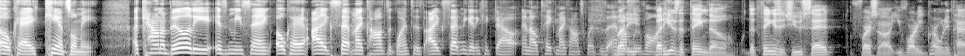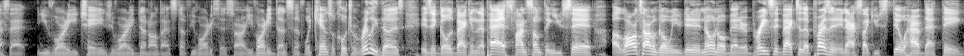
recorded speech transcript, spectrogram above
Okay, cancel me." Accountability is me saying, "Okay, I accept my consequences. I accept me getting kicked out, and I'll take my consequences and but I'll he- move on." but here's the thing though, the things that you said. First of all, you've already grown and past that. You've already changed. You've already done all that stuff. You've already said sorry. You've already done stuff. What cancel culture really does is it goes back into the past, finds something you said a long time ago when you didn't know no better, brings it back to the present, and acts like you still have that thing.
